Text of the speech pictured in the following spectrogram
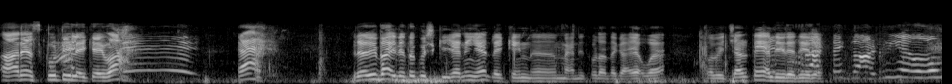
आ रहे स्कूटी लेके वाह! रवि भाई ने तो कुछ किया नहीं है, लेकिन मैंने थोड़ा लगाया हुआ है। तो अभी चलते हैं धीरे धीरे। गाड़ रही है, ओम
